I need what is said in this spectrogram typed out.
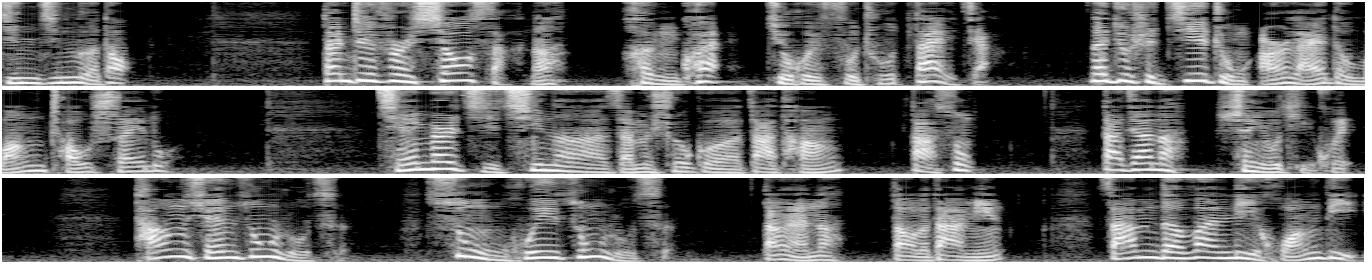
津津乐道。但这份潇洒呢，很快就会付出代价，那就是接踵而来的王朝衰落。前边几期呢，咱们说过大唐、大宋，大家呢深有体会。唐玄宗如此，宋徽宗如此，当然呢，到了大明，咱们的万历皇帝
